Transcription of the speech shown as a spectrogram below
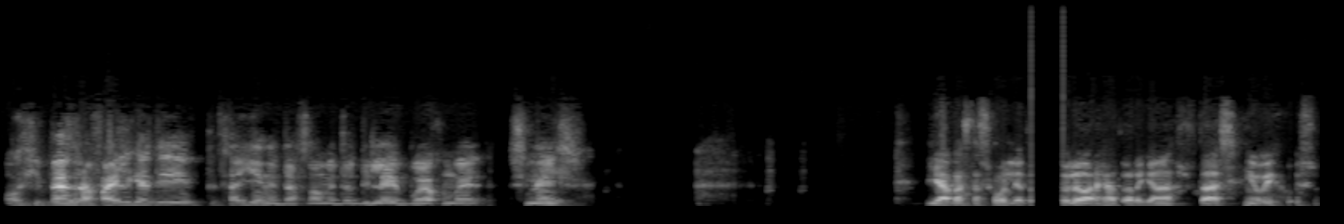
Όχι, πες, Ραφαήλ, γιατί θα γίνεται αυτό με το delay που έχουμε. Συνέχισε. Διάβασα τα σχόλια. Το λέω αργά τώρα για να σου φτάσει ο ήχος.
